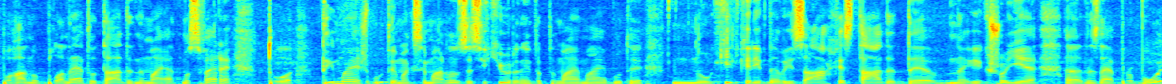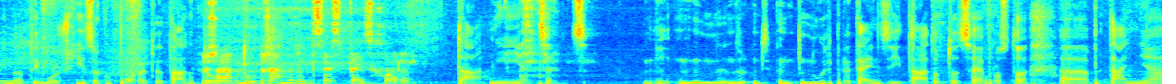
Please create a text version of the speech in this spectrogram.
погану планету, та де немає атмосфери, то ти маєш бути максимально засекюрений. Тобто має, має бути ну кількарівневий захист, та де, де якщо є е, не знаю, пробоїна, ти можеш її закупорити. Та тобто Жанр, тут жанр це space horror. Так, ні, ні, це, це нуль претензій. Та? Тобто це просто е, питання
